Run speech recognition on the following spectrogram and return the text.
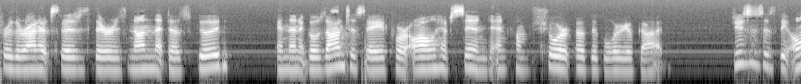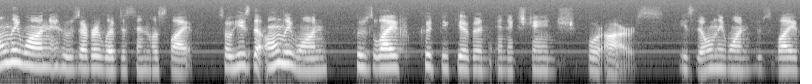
Further on, it says, There is none that does good. And then it goes on to say, For all have sinned and come short of the glory of God. Jesus is the only one who's ever lived a sinless life. So he's the only one whose life could be given in exchange for ours. He's the only one whose life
